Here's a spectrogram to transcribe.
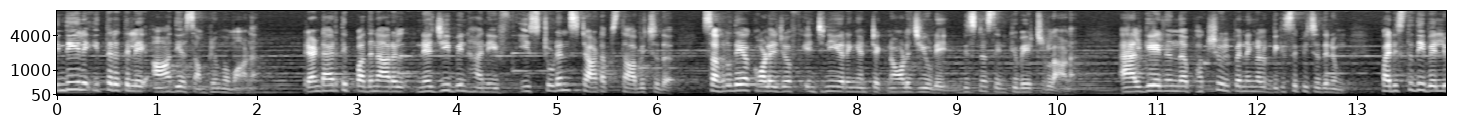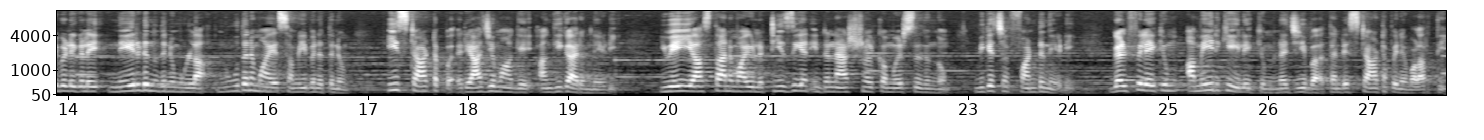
ഇന്ത്യയിലെ ഇത്തരത്തിലെ ആദ്യ സംരംഭമാണ്. രണ്ടായിരത്തി പതിനാറിൽ നജീബ് ബിൻ ഹനീഫ് ഈ സ്റ്റുഡന്റ് സ്റ്റാർട്ടപ്പ് സ്ഥാപിച്ചത് Sahrdaya college of engineering and ടെക്നോളജിയുടെ ബിസിനസ് ഇൻക്യുബേറ്ററിലാണ്. ആൽഗയിൽ നിന്ന് ഭക്ഷ്യ ഉൽപ്പന്നങ്ങൾ വികസിപ്പിച്ചതിനും പരിസ്ഥിതി വെല്ലുവിളികളെ നേരിടുന്നതിനുമുള്ള നൂതനമായ സമീപനത്തിനും ഈ സ്റ്റാർട്ടപ്പ് രാജ്യമാകെ അംഗീകാരം നേടി. യു എ ഇ ആസ്ഥാനമായുള്ള ടി സി എൻ ഇന്റർനാഷണൽ കമേഴ്സിൽ നിന്നും മികച്ച ഫണ്ട് നേടി. ഗൾഫിലേക്കും അമേരിക്കയിലേക്കും നജീബ് തന്റെ സ്റ്റാർട്ടപ്പിനെ വളർത്തി.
